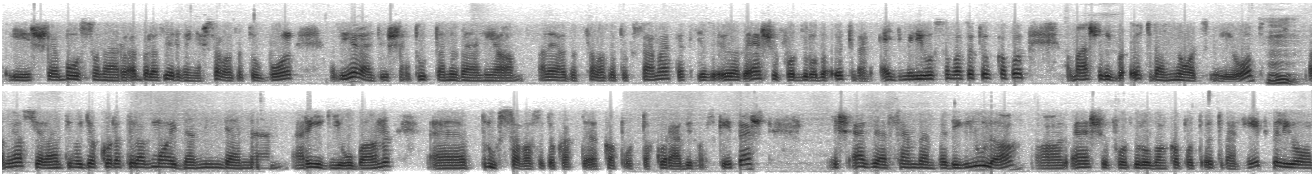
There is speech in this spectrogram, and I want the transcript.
és Bolsonaro ebből az érvényes szavazatokból az jelentősen tudta növelni a, a leadott szavazatok számát, tehát hogy ő az első fordulóban 51 millió szavazatot kapott, a másodikban 58 milliót, hmm. ami azt jelenti, hogy gyakorlatilag majdnem minden régióban plusz szavazatokat kapott a korábbihoz képest és ezzel szemben pedig Lula az első fordulóban kapott 57 millió,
